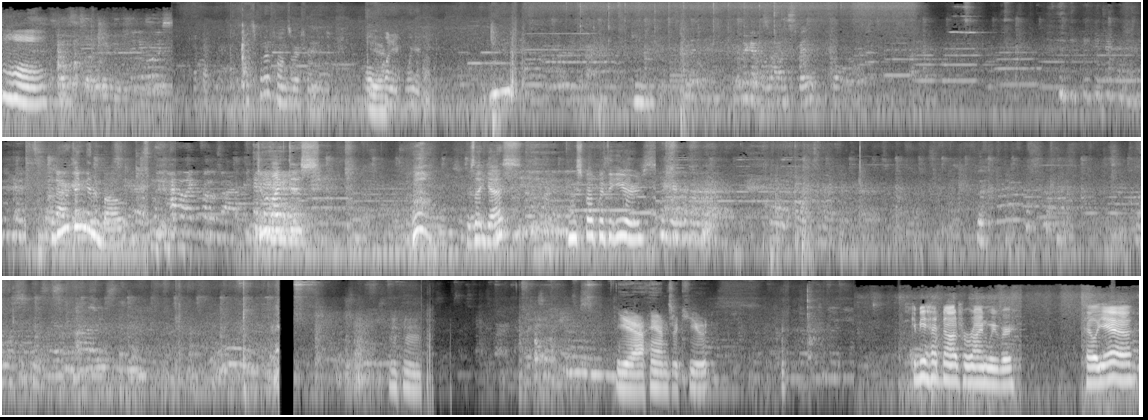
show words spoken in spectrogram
Oh. Let's put our phones away from you. Well, Yeah. when you're when you're done. What are you thinking about? Do you like this? Is that yes? You spoke with the ears. Mm-hmm. Yeah, hands are cute. Give me a head nod for Ryan Weaver. Hell yeah.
